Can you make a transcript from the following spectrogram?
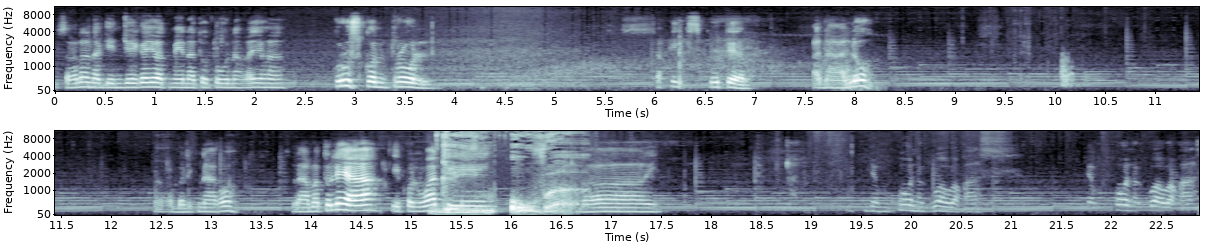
Sana nag-enjoy kayo at may natutunan kayo ha. Cruise control. Sa kick scooter. Panalo. Nakabalik na ako. Salamat ulit ha. Keep on watching. Bye. Diyan po nagwawakas. Diyan po nagwawakas.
